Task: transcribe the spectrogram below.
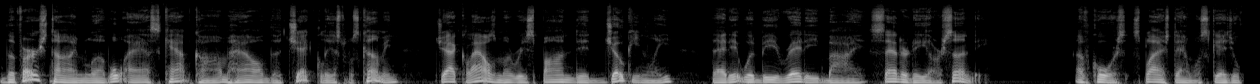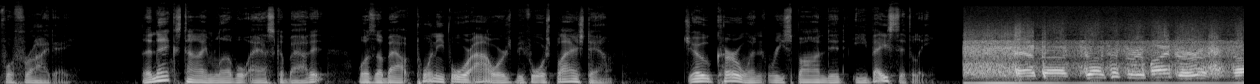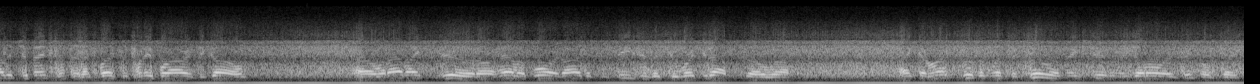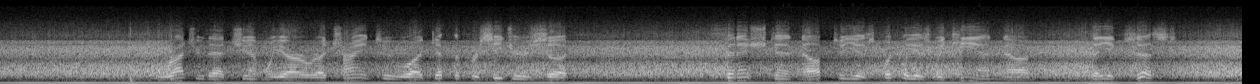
The first time Lovell asked Capcom how the checklist was coming, Jack Lousma responded jokingly that it would be ready by Saturday or Sunday. Of course, Splashdown was scheduled for Friday. The next time Lovell asked about it was about 24 hours before splashdown. Joe Kerwin responded evasively. And uh, just a reminder, now that you mentioned that it's less than 24 hours to go, uh, what I'd like to do, and I'll have aboard, are the procedures that you worked it up, so uh, I can run through them with the crew and make sure that we got all our signals right. Roger that, Jim. We are uh, trying to uh, get the procedures uh, finished and up to you as quickly as we can. Uh, they exist.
